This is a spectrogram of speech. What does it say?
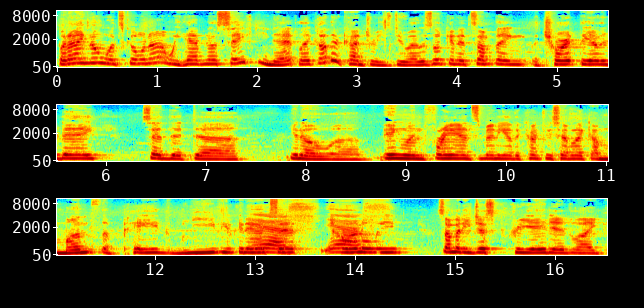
But I know what's going on. We have no safety net like other countries do. I was looking at something, a chart the other day said that, uh, you know, uh, England, France, many other countries have like a month of paid leave you can access, yes. parental leave. Somebody just created like,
